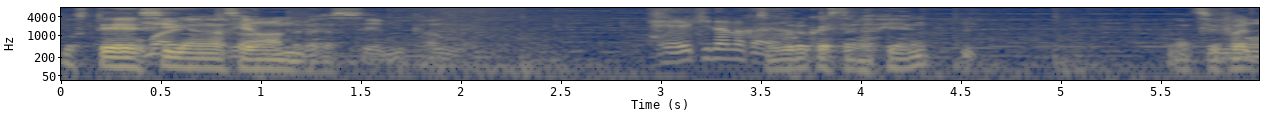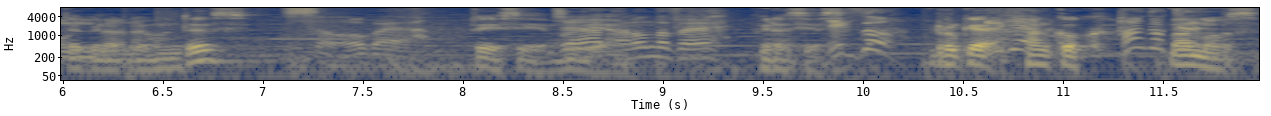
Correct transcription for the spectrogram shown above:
Ustedes sigan hacia Umbras. ¿Seguro que estarás bien? ¿No hace falta que lo preguntes? Sí, sí, muy bien. Gracias. Rukia, Hancock, vamos.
